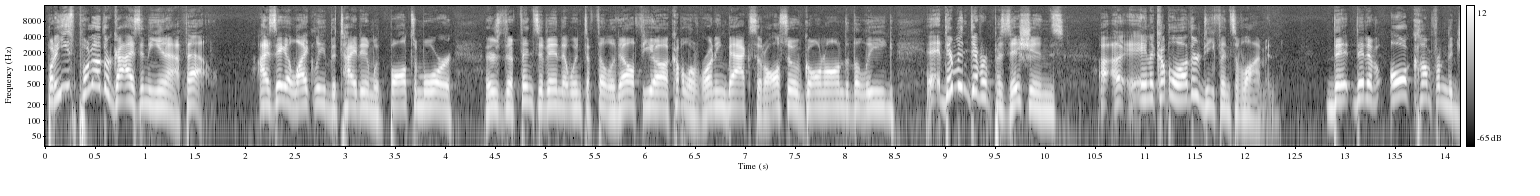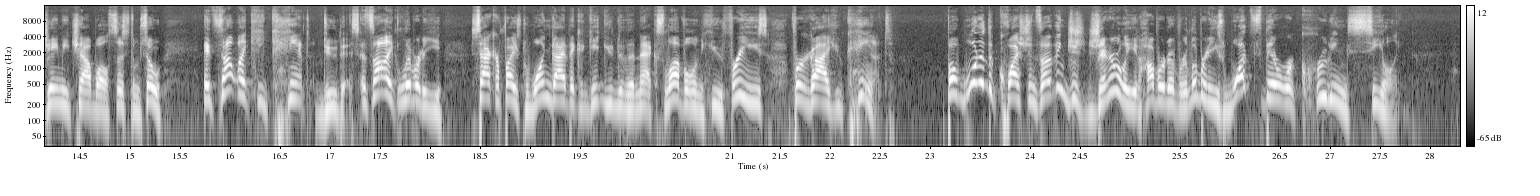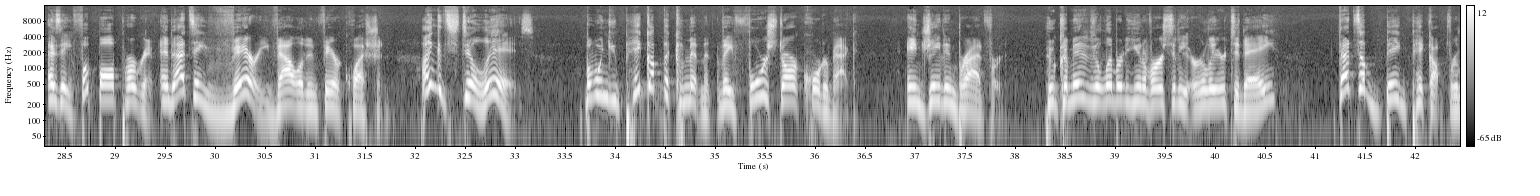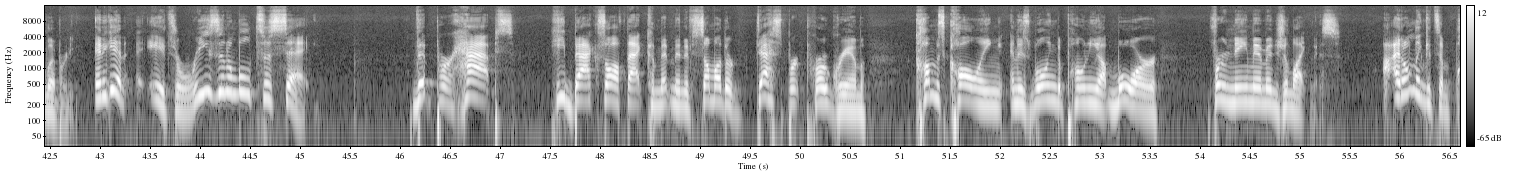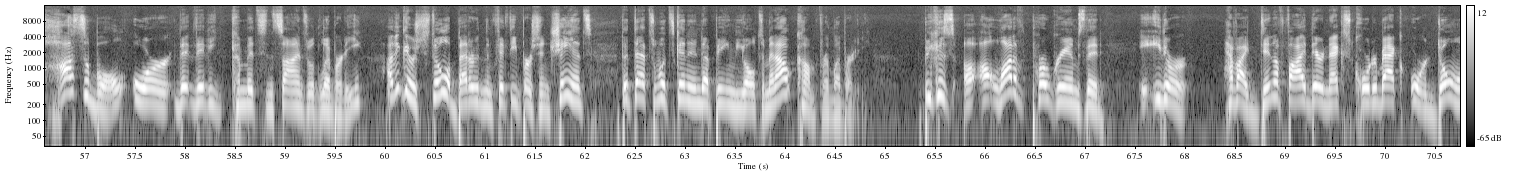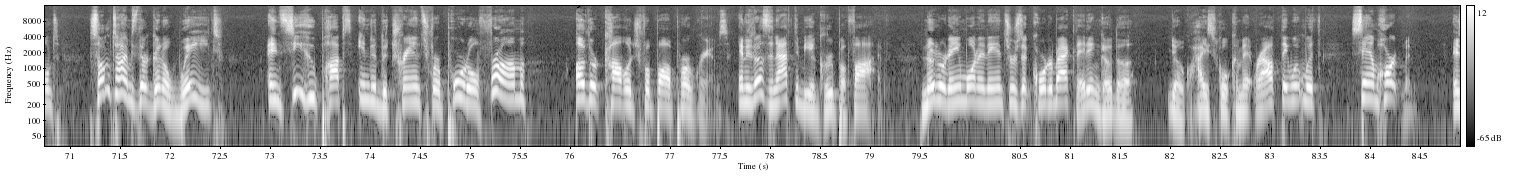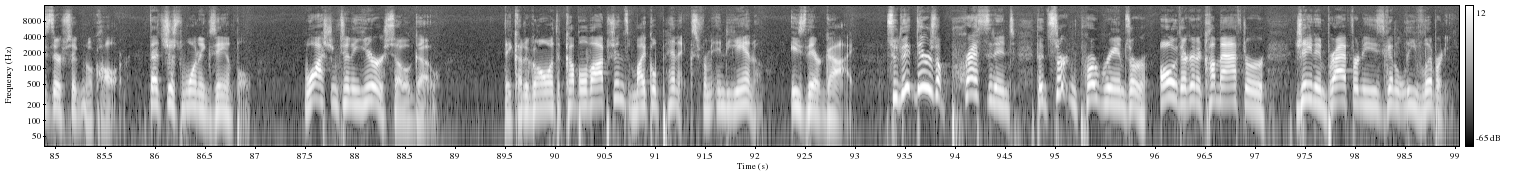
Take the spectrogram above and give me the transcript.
But he's put other guys in the NFL. Isaiah Likely, the tight end with Baltimore. There's the defensive end that went to Philadelphia. A couple of running backs that also have gone on to the league. Eh, there have been different positions uh, uh, and a couple of other defensive linemen that, that have all come from the Jamey Chadwell system. So it's not like he can't do this. It's not like Liberty sacrificed one guy that could get you to the next level in Hugh Freeze for a guy who can't. But one of the questions I think just generally it hovered over Liberty's what's their recruiting ceiling as a football program? And that's a very valid and fair question. I think it still is. But when you pick up the commitment of a four star quarterback in Jayden Bradford, who committed to Liberty University earlier today, that's a big pickup for Liberty. And again, it's reasonable to say that perhaps he backs off that commitment if some other desperate program comes calling and is willing to pony up more for name, image, and likeness. I don't think it's impossible or that, that he commits and signs with Liberty. I think there's still a better than 50% chance that that's what's going to end up being the ultimate outcome for Liberty. Because a, a lot of programs that either have identified their next quarterback or don't, sometimes they're going to wait and see who pops into the transfer portal from other college football programs. And it doesn't have to be a group of five. Notre Dame wanted answers at quarterback. They didn't go the you know high school commit route. They went with Sam Hartman as their signal caller. That's just one example. Washington a year or so ago, they could have gone with a couple of options. Michael Penix from Indiana is their guy. So th- there's a precedent that certain programs are, oh, they're going to come after Jayden Bradford and he's going to leave Liberty.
